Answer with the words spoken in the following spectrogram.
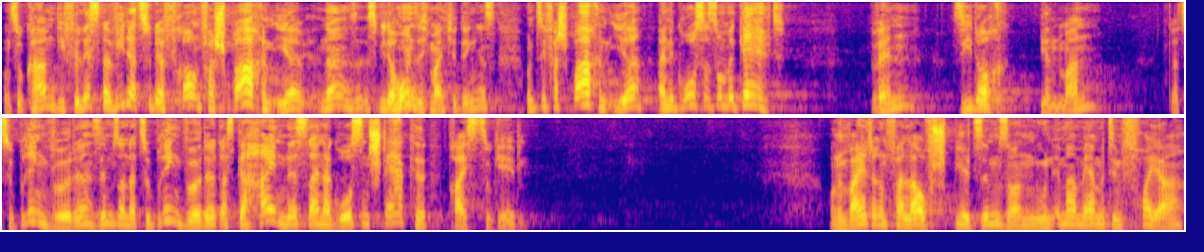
Und so kamen die Philister wieder zu der Frau und versprachen ihr, ne, es wiederholen sich manche Dinge, und sie versprachen ihr eine große Summe Geld, wenn sie doch ihren Mann dazu bringen würde, Simson dazu bringen würde, das Geheimnis seiner großen Stärke preiszugeben. Und im weiteren Verlauf spielt Simson nun immer mehr mit dem Feuer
